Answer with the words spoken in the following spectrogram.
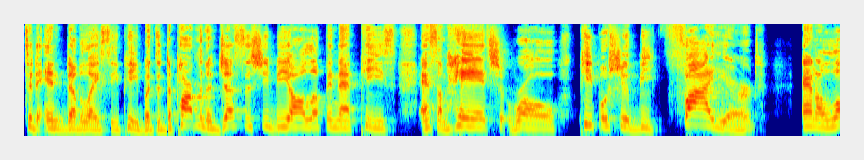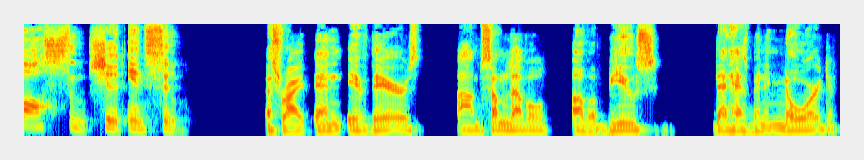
to the NAACP. But the Department of Justice should be all up in that piece and some heads should roll. People should be fired and a lawsuit should ensue. That's right. And if there's um, some level of abuse that has been ignored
